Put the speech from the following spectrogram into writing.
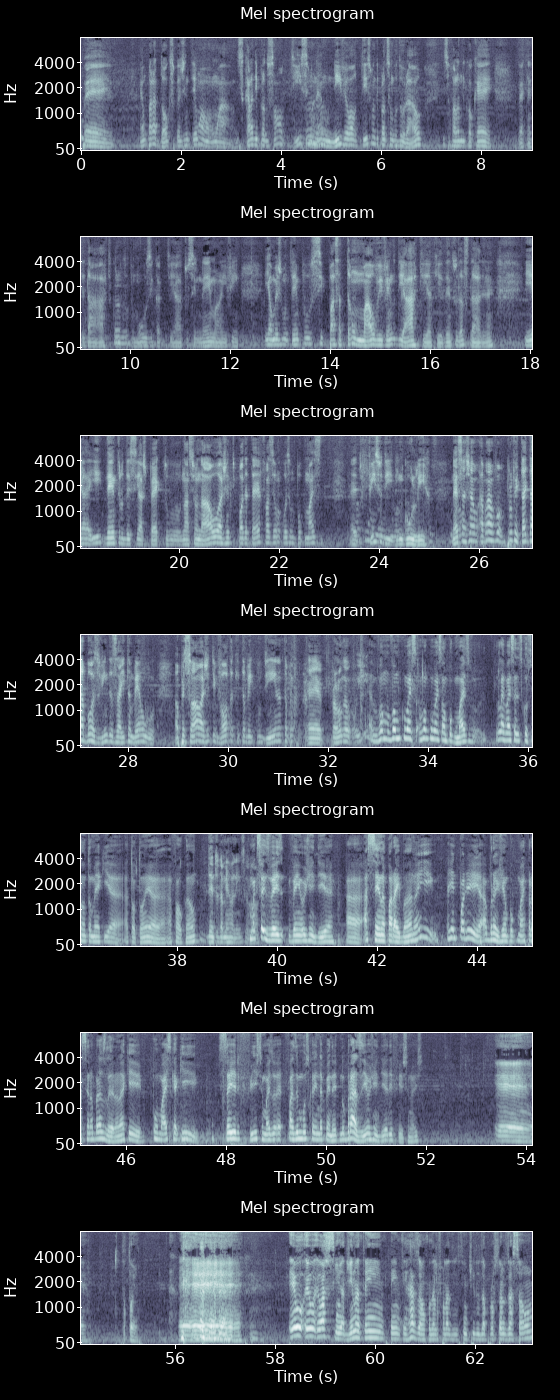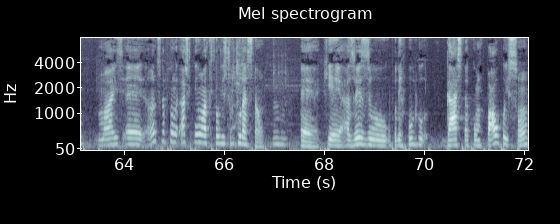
É, é um paradoxo, porque a gente tem uma, uma escala de produção altíssima, né? um nível altíssimo de produção cultural. Isso falando de qualquer vertente da arte, como tudo, música, teatro, cinema, enfim. E ao mesmo tempo se passa tão mal vivendo de arte aqui dentro da cidade, né? E aí, dentro desse aspecto nacional, a gente pode até fazer uma coisa um pouco mais é, difícil de, de engolir. Nessa já, ah, vou aproveitar e dar boas-vindas aí também ao, ao pessoal. A gente volta aqui também com o Dina, também é, prolonga. e- É, Vamos, vamos, conversar, vamos conversar um pouco mais, levar essa discussão também aqui a, a Totonho, a, a Falcão. dentro da mesma linha. Como é que vocês veem, veem hoje em dia a, a cena paraibana e a gente pode abranger um pouco mais para a cena brasileira, né? Que por mais que aqui seja difícil, mas é, fazer música independente no Brasil hoje em dia é difícil, não é isso? É. Totonho. É. eu, eu, eu acho assim, a Dina tem, tem, tem razão quando ela fala do sentido da profissionalização, mas é, antes da acho que tem uma questão de estruturação. É, que é, às vezes o, o poder público gasta com palco e som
